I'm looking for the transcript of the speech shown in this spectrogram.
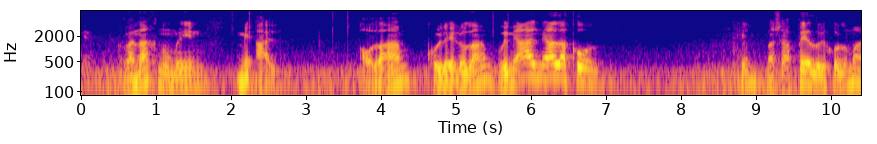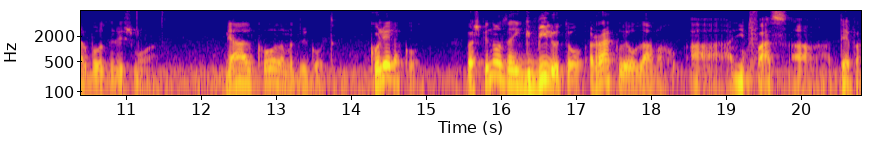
כן? ואנחנו אומרים מעל. העולם כולל עולם, ומעל, מעל הכל. כן? מה שהפה לא יכול לומר באוזן לשמוע. מעל כל המדרגות, כולל הכל. והשפינוזה הגביל אותו רק לעולם הנתפס, הטבע.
